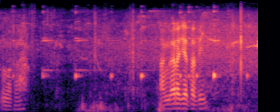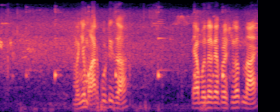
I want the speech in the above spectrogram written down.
बघा. अंगाराची येतात ती. म्हणजे मारकुटीचा. त्याबद्दल काही प्रश्नच नाही.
